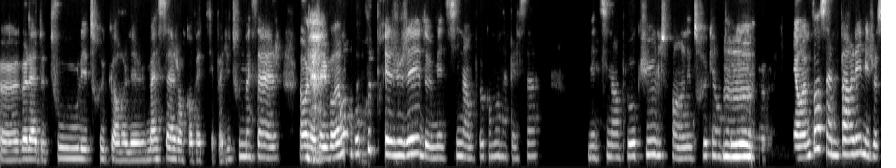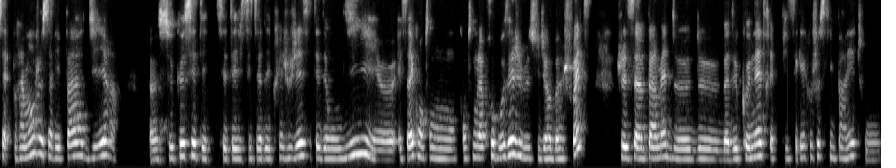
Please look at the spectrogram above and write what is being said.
euh, voilà, de tous les trucs, alors, le massage, alors qu'en fait, c'est pas du tout de massage. voilà, j'avais vraiment beaucoup de préjugés de médecine un peu, comment on appelle ça? Médecine un peu occulte, enfin, les trucs un peu... Mmh. Euh, et en même temps, ça me parlait, mais je sais, vraiment, je savais pas dire ce que c'était. C'était des préjugés, c'était des on-dit. Euh, et, c'est vrai, quand on, quand on me l'a proposé, je me suis dit, oh, bah, chouette, ça me permet de, bah, de, connaître. Et puis, c'est quelque chose qui me parlait. Tout,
